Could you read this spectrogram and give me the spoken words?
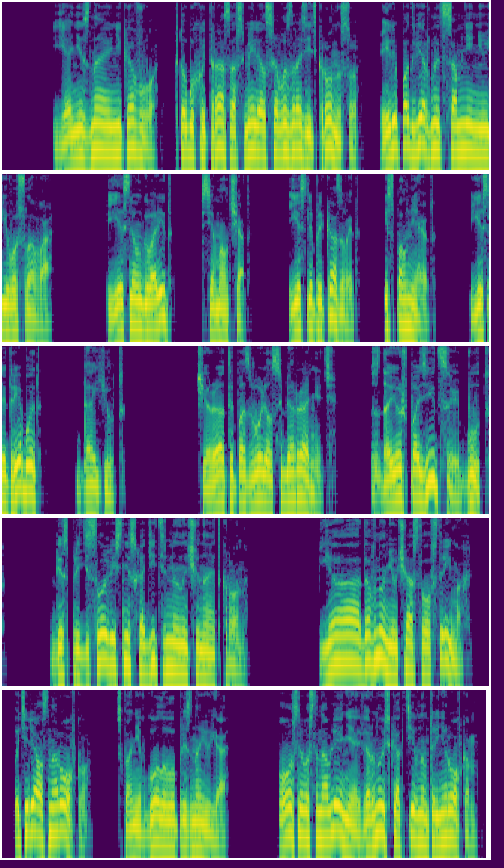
Я не знаю никого, кто бы хоть раз осмелился возразить Кроносу или подвергнуть сомнению его слова. Если он говорит, все молчат. Если приказывает, исполняют. Если требует, дают. Вчера ты позволил себя ранить. Сдаешь позиции, Бут. Без предисловий снисходительно начинает Крон. Я давно не участвовал в стримах. Потерял сноровку. Склонив голову, признаю я. После восстановления вернусь к активным тренировкам.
